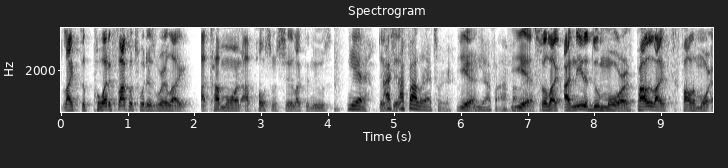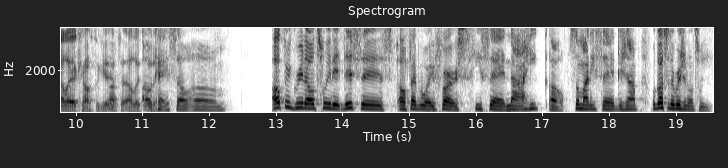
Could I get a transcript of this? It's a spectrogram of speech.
like the Poetik Flakko Twitter is where like I come on, I post some shit like the news. Yeah, I. I follow that Twitter. Yeah. yeah, I, I follow Yeah, so like I need to do more. Probably like follow more LA accounts to get into LA Twitter. Okay, so um, O3 Greedo tweeted, this is on February 1st. He said, nah, he, oh, somebody said, Dejon, we'll go to the original tweet.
